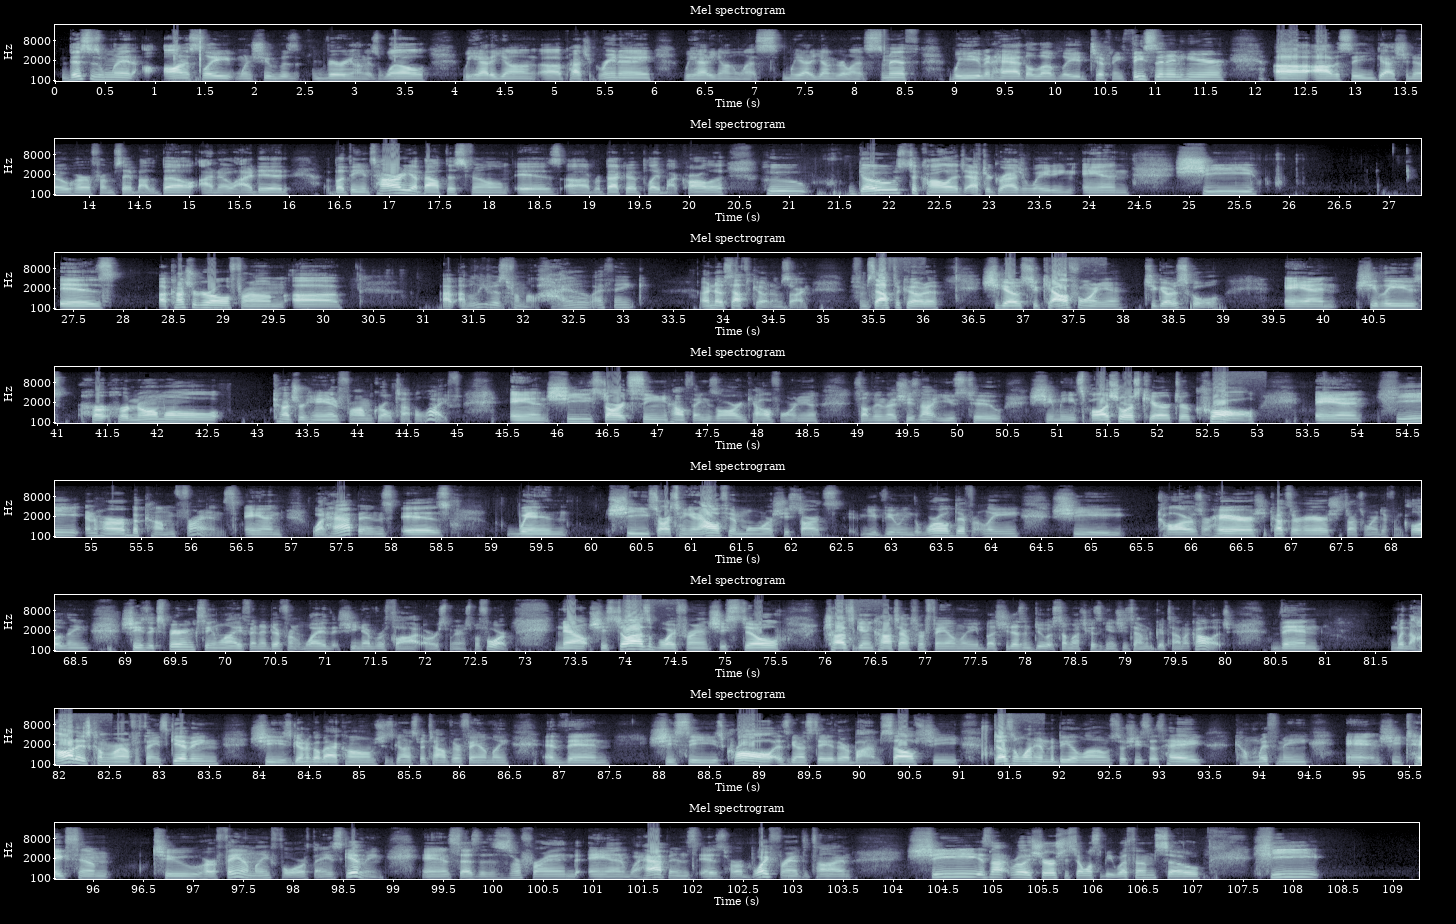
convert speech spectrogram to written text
this is when, honestly, when she was very young as well. We had a young uh, Patrick Renna. We had a young Lance, we had a younger Lance Smith. We even had the lovely Tiffani Thiessen in here. Uh, obviously, you guys should know her from Saved by the Bell. I know I did. But the entirety about this film is uh, Rebecca, played by Carla, who goes to college after graduating, and she is a country girl from, uh, I, I, believe it was from Ohio, I think. Or no, South Dakota, I'm sorry. From South Dakota. She goes to California to go to school, and she leaves her, her normal country hand farm girl type of life. And she starts seeing how things are in California, something that she's not used to. She meets Pauly Shore's character, Crawl, and he and her become friends. And what happens is when she starts hanging out with him more, she starts viewing the world differently. She colors her hair, she cuts her hair, she starts wearing different clothing. She's experiencing life in a different way that she never thought or experienced before. Now, she still has a boyfriend, she still tries to get in contact with her family, but she doesn't do it so much because, again, she's having a good time at college. Then, when the holidays come around for Thanksgiving, she's going to go back home, she's going to spend time with her family, and then she sees Crawl is going to stay there by himself. She doesn't want him to be alone, so she says, Hey, come with me. And she takes him to her family for Thanksgiving and says that this is her friend. And what happens is her boyfriend at the time, she is not really sure she still wants to be with him. So he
